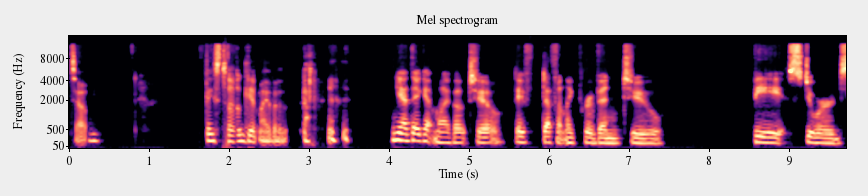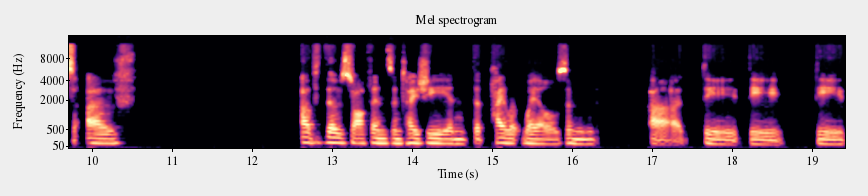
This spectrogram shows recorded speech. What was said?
So they still get my vote. yeah, they get my vote too. They've definitely proven to be stewards of of those dolphins and Taiji and the pilot whales and uh, the the the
